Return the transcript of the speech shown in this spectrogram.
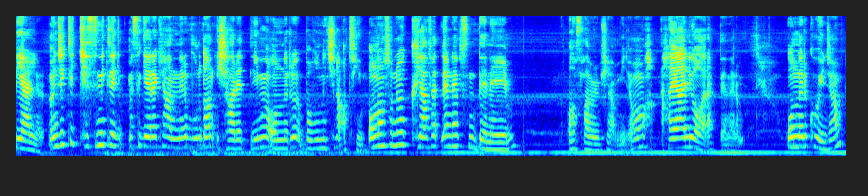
diğerleri. Öncelikle kesinlikle gitmesi gerekenleri buradan işaretleyeyim ve onları bavulun içine atayım. Ondan sonra kıyafetlerin hepsini deneyeyim. Asla böyle bir şey yapmayacağım ama hayali olarak denerim. Onları koyacağım.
